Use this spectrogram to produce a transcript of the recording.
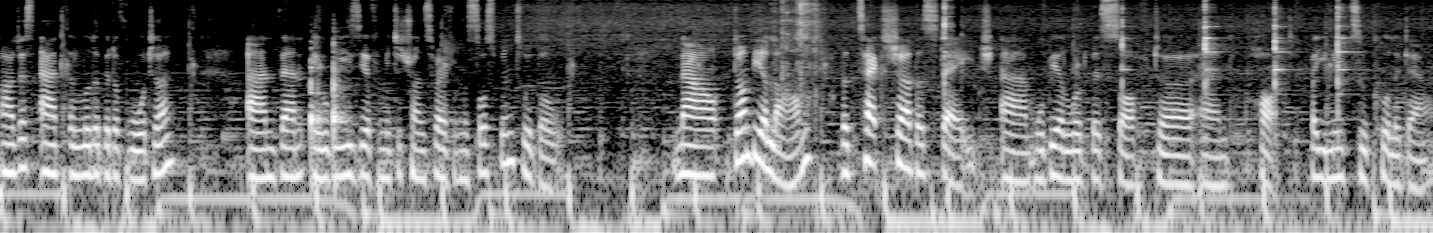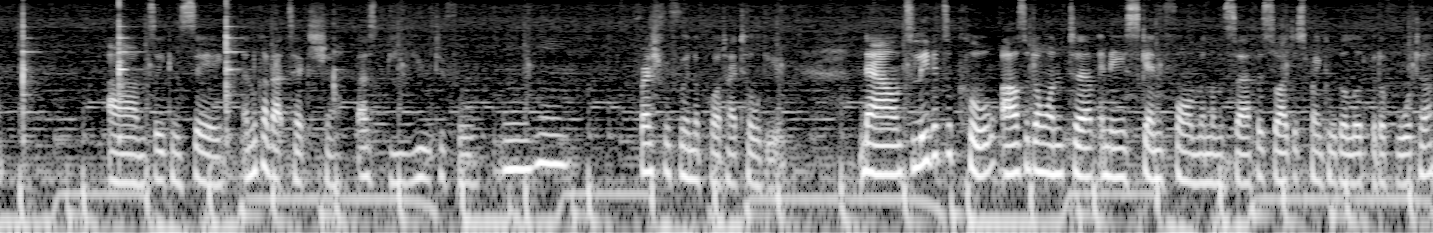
I'll just add a little bit of water and then it will be easier for me to transfer it from a saucepan to a bowl. Now, don't be alarmed. The texture the stage um, will be a little bit softer and hot, but you need to cool it down. Um, so you can see, and look at that texture. That's beautiful. Mm-hmm. Fresh fufu in the pot, I told you. Now, to leave it to cool, I also don't want uh, any skin forming on the surface, so I just sprinkle with a little bit of water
